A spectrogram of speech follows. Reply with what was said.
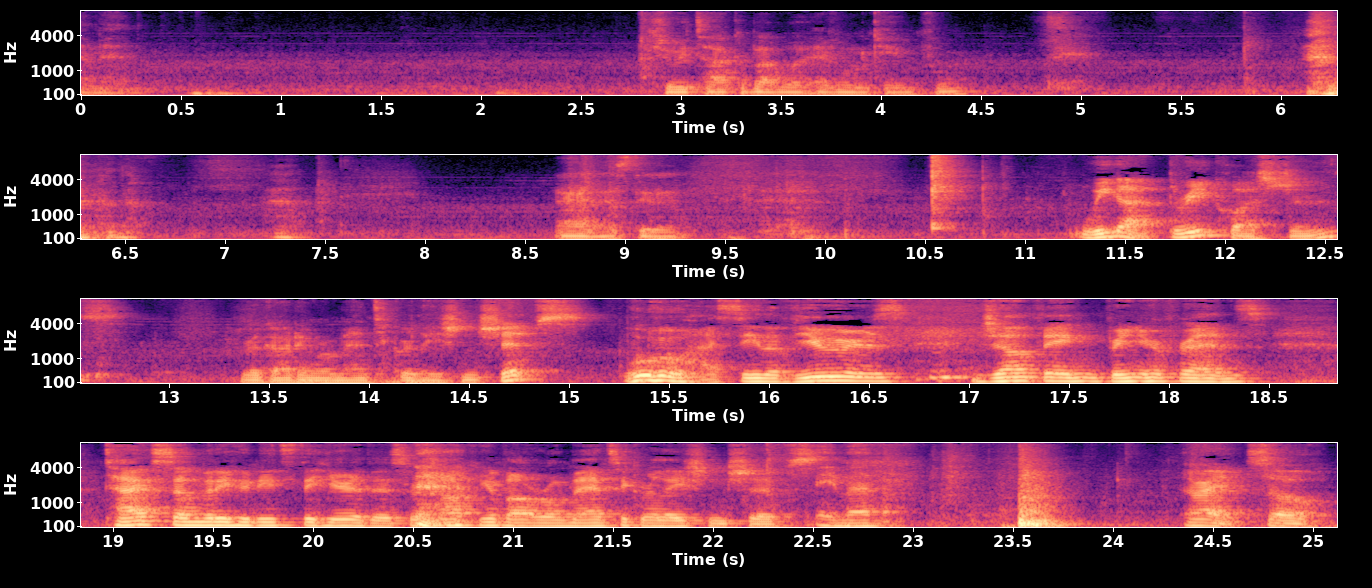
Amen. Should we talk about what everyone came for? All right, let's do it. We got three questions regarding romantic relationships. Ooh, I see the viewers jumping. Bring your friends. Tag somebody who needs to hear this. We're talking about romantic relationships. Amen. All right, so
